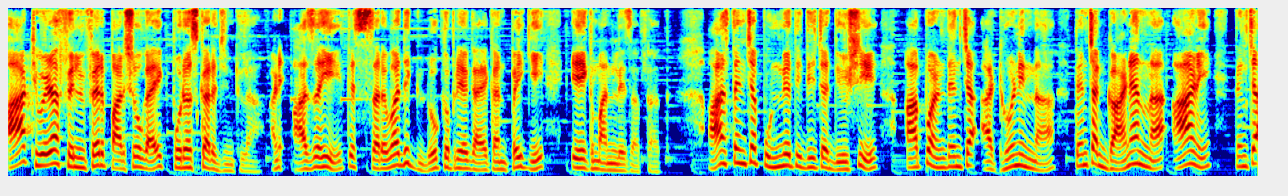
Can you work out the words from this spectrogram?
आठ वेळा फिल्मफेअर पार्श्वगायक पुरस्कार जिंकला आणि आजही ते सर्वाधिक लोकप्रिय गायकांपैकी एक मानले जातात. आज त्यांच्या पुण्यतिथीच्या दिवशी आपण त्यांच्या आठवणींना त्यांच्या गाण्यांना आणि त्यांच्या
